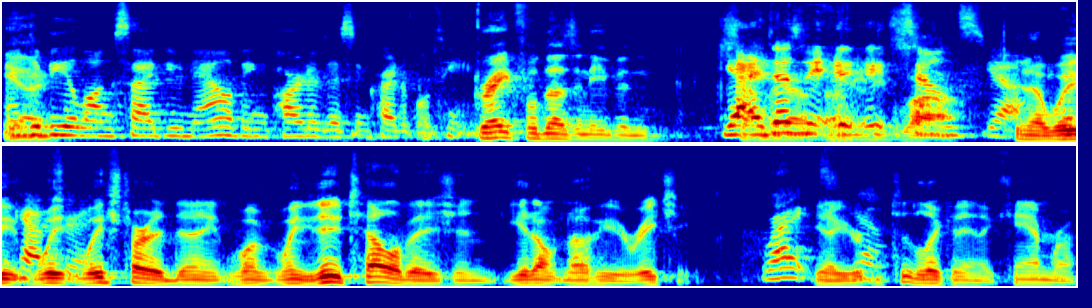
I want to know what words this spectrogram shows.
and Yeah. to be alongside you now, being part of this incredible team. Grateful doesn't even. Yeah, sum it doesn't, up. It, it sounds, yeah. You know, we, we, we started doing, when, when you do television, you don't know who you're reaching. Right. You know, you're yeah. looking in a camera.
